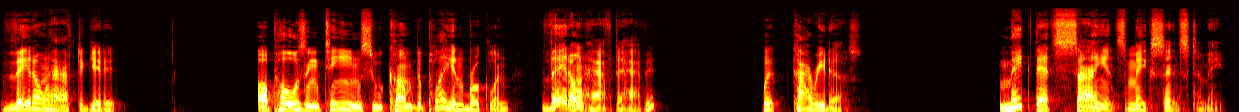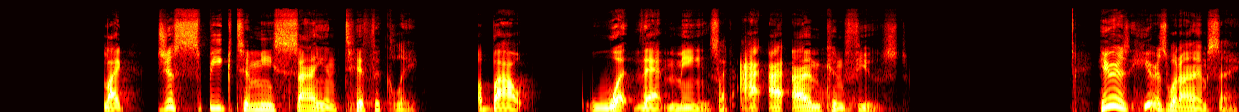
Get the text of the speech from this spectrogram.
They don't have to get it. Opposing teams who come to play in Brooklyn, they don't have to have it. But Kyrie does. Make that science make sense to me. Like, just speak to me scientifically about what that means. Like, I, I, I'm confused. Here's, here's what I am saying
